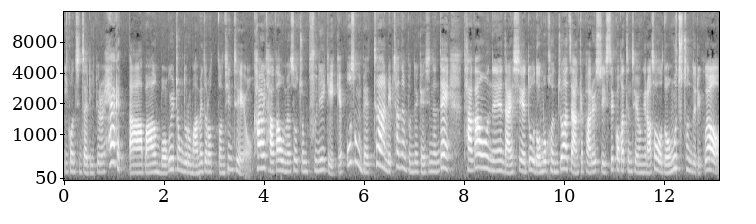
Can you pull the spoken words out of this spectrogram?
이건 진짜 리뷰를 해야겠다 마음 먹을 정도로 마음에 들었던 틴트예요. 가을 다가오면서 좀 분위기 있게 뽀송 매트한 립 찾는 분들 계시는데 다가오는 날씨에도 너무 건조하지 않게 바를 수 있을 것 같은 제형이라서 너무 추천드리고요.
